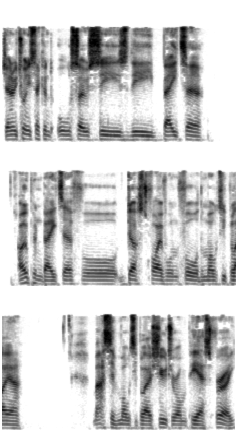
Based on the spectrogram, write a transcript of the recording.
January 22nd also sees the beta open beta for Dust 514, the multiplayer, massive multiplayer shooter on PS3.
